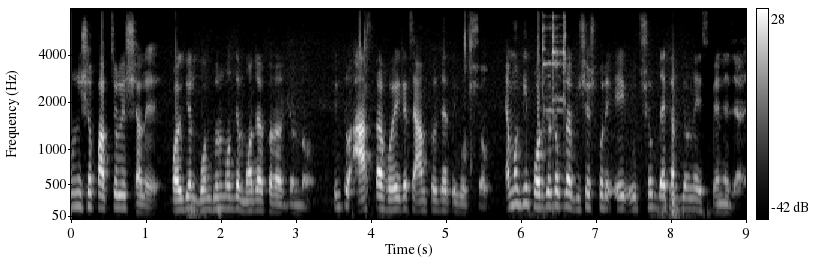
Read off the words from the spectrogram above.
উনিশশো সালে, কয়েকজন বন্ধুর মধ্যে মজা করার জন্য। কিন্তু আজ তা হয়ে গেছে আন্তর্জাতিক উৎসব। এমনকি পর্যটকরা বিশেষ করে এই উৎসব দেখার জন্য স্পেনে যায়।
